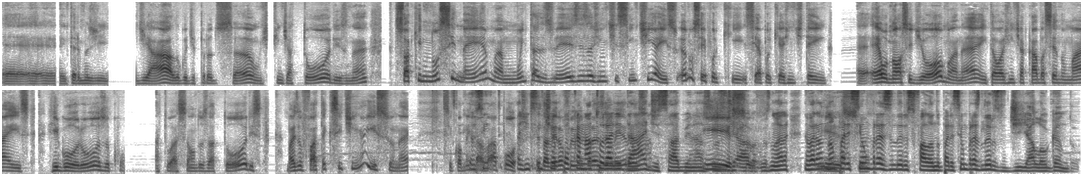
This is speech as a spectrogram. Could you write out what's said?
é, em termos de diálogo, de produção, enfim, de atores, né? Só que no cinema, muitas vezes a gente sentia isso. Eu não sei porque, se é porque a gente tem é, é, o nosso idioma, né? Então a gente acaba sendo mais rigoroso com a atuação dos atores, mas o fato é que se tinha isso, né? Se comentava, sinto, ah, pô, a gente tá sentia tá pouca naturalidade, sabe, nas, nos diálogos. Não era, não, era, não pareciam brasileiros falando, pareciam brasileiros dialogando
